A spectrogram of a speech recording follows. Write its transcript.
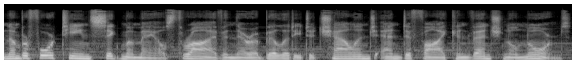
Number 14 Sigma males thrive in their ability to challenge and defy conventional norms,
